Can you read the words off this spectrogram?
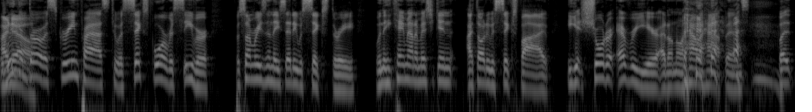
If I we know. can throw a screen pass to a 6'4 receiver. For some reason, they said he was 6'3. When he came out of Michigan, I thought he was 6'5. He gets shorter every year. I don't know how it happens, but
